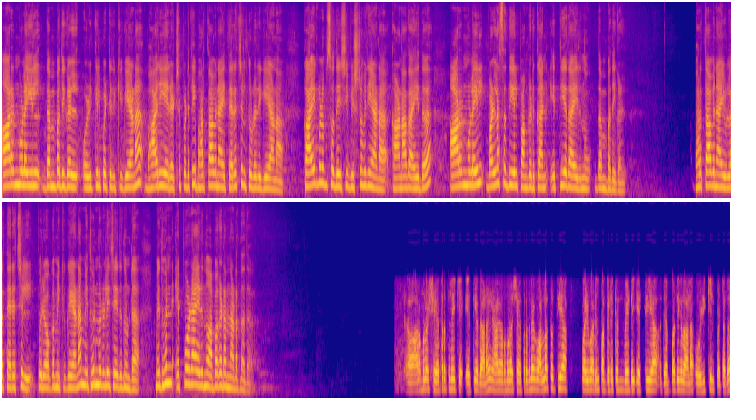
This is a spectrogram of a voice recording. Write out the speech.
ആറന്മുളയിൽ ദമ്പതികൾ ഒഴുക്കിൽപ്പെട്ടിരിക്കുകയാണ്. ഭാര്യയെ രക്ഷപ്പെടുത്തി ഭർത്താവിനായി തെരച്ചിൽ തുടരുകയാണ് കായംകുളം സ്വദേശി വിഷ്ണുവിനെയാണ് കാണാതായത്. ആറന്മുളയിൽ വള്ളസദ്യയിൽ പങ്കെടുക്കാൻ എത്തിയതായിരുന്നു ദമ്പതികൾ. ഭർത്താവിനായുള്ള തെരച്ചിൽ പുരോഗമിക്കുകയാണ്. മിഥുൻ മുരളി ചേരുന്നുണ്ട്. മിഥുൻ എപ്പോഴായിരുന്നു അപകടം നടന്നത്? ആറന്മുള ക്ഷേത്രത്തിലേക്ക് എത്തിയതാണ്. ആറന്മുള ക്ഷേത്രത്തിലെ വള്ളസദ്യ വഴിപാടിൽ പങ്കെടുക്കാൻ വേണ്ടി എത്തിയ ദമ്പതികളാണ് ഒഴുക്കിൽപ്പെട്ടത്.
